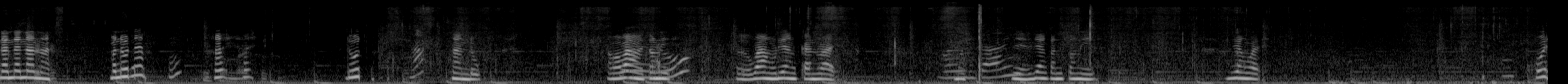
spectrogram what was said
นั่นนั่นนั่นน่ะมันดูดนั่น Litt Hei, sånn hei. der. ดูดนั่นดุเอามาวางไว้ตรงนี้ เออวางเรียงกันไว้ Vad är det där? นี่เรียงกันตรงนี้เรียงไว้อุ้ย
